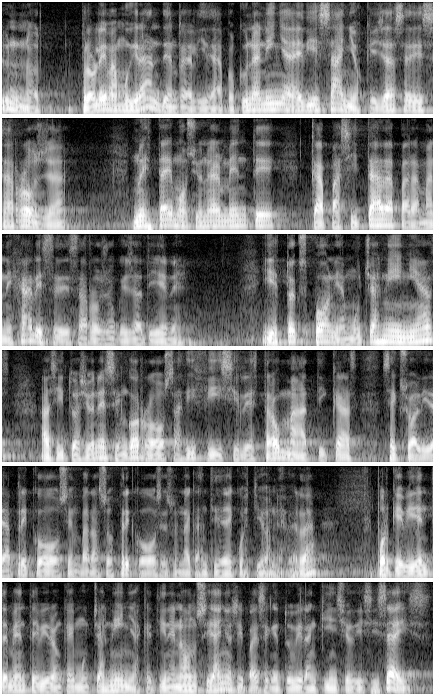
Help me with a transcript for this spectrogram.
Uno problema muy grande en realidad, porque una niña de 10 años que ya se desarrolla no está emocionalmente capacitada para manejar ese desarrollo que ya tiene. Y esto expone a muchas niñas a situaciones engorrosas, difíciles, traumáticas, sexualidad precoz, embarazos precoces, una cantidad de cuestiones, ¿verdad? Porque evidentemente vieron que hay muchas niñas que tienen 11 años y parece que tuvieran 15 o 16.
